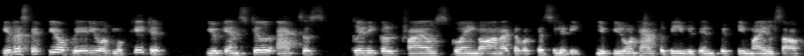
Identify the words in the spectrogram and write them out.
irrespective of where you are located, you can still access clinical trials going on at our facility. You, you don't have to be within 50 miles of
